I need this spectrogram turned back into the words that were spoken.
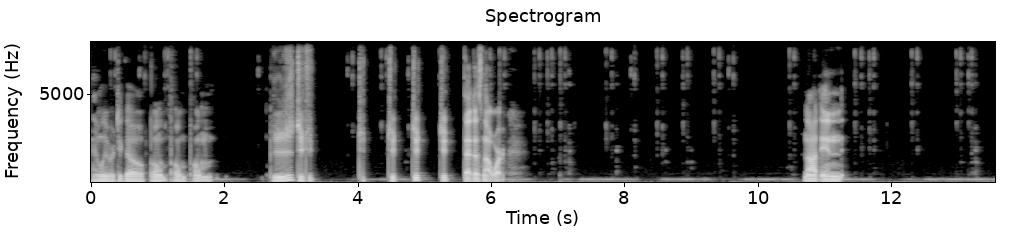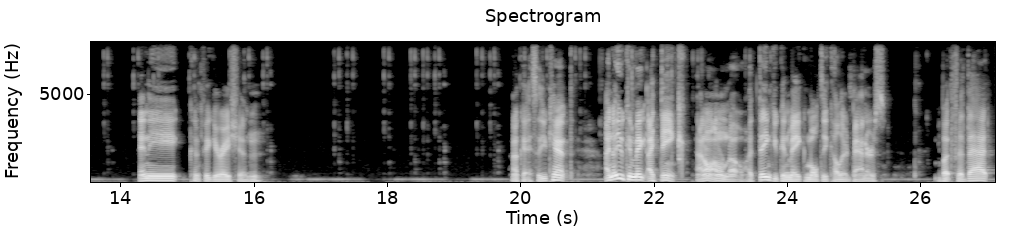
and we were to go boom, boom, boom, that does not work. Not in any configuration. Okay, so you can't, I know you can make, I think, I don't, I don't know. I think you can make multicolored banners, but for that,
